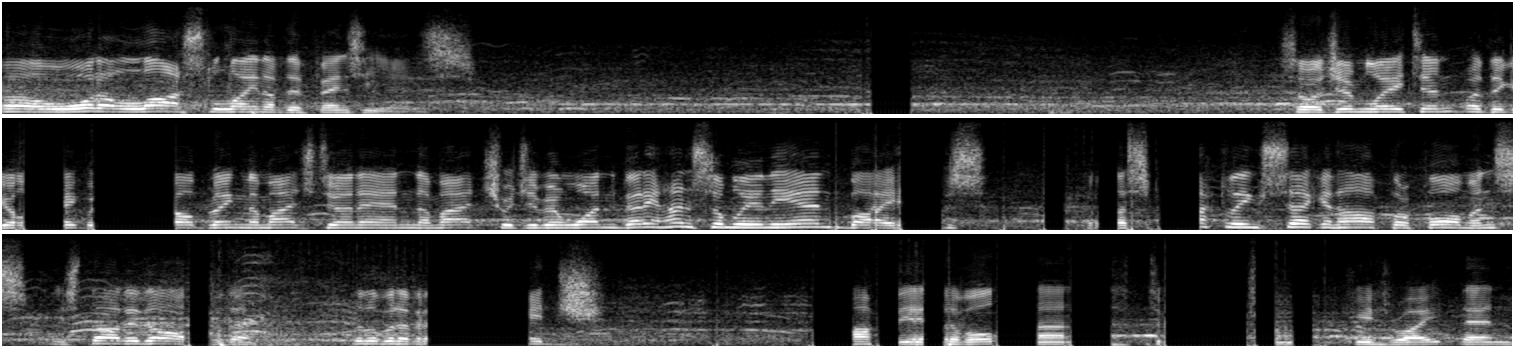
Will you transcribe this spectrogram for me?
Oh, what a last line of defence he is. So Jim Leighton with the goal will bring the match to an end. The match which has been won very handsomely in the end by A sparkling second half performance. He started off with a little bit of an edge after the interval and Keith Wright then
